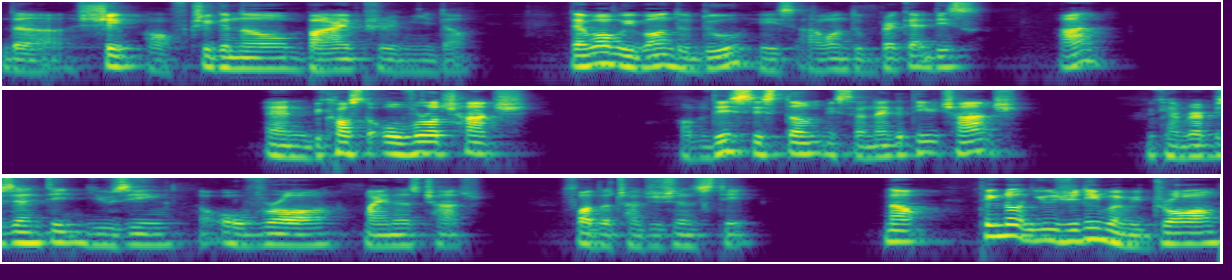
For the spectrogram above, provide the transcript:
the shape of trigonal bipyramidal. Then what we want to do is I want to bracket this up. And because the overall charge of this system is a negative charge, we can represent it using the overall minus charge for the transition state. Now, take note usually when we draw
